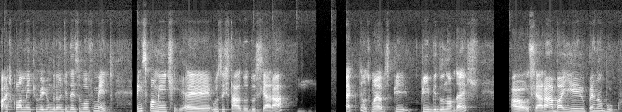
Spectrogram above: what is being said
particularmente vejo um grande desenvolvimento, principalmente é, os estados do Ceará, né, que tem os maiores PIB do Nordeste, o Ceará, a Bahia e o Pernambuco.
